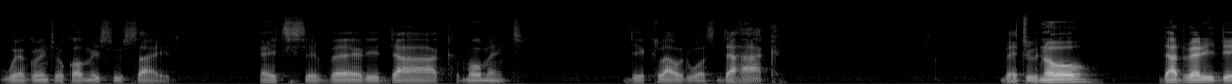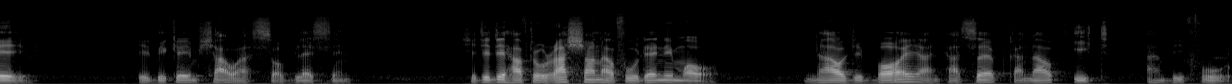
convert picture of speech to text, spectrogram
we're going to commit suicide. It's a very dark moment. The cloud was dark. But you know, that very day, it became showers of blessing. She didn't have to ration her food anymore. Now the boy and herself can now eat and be full.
